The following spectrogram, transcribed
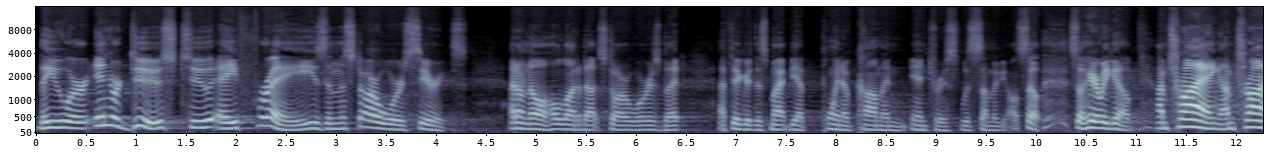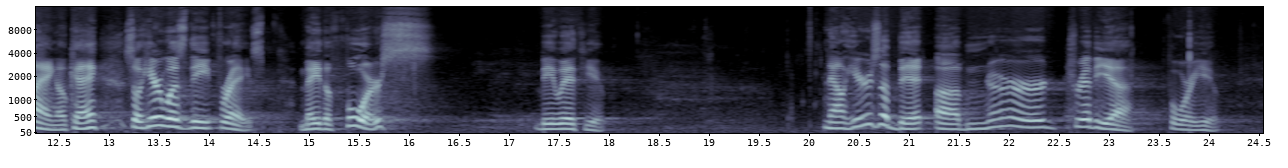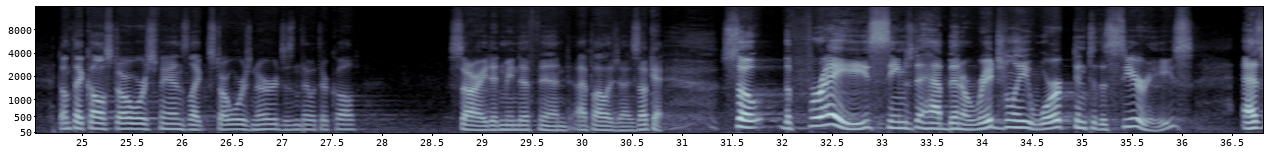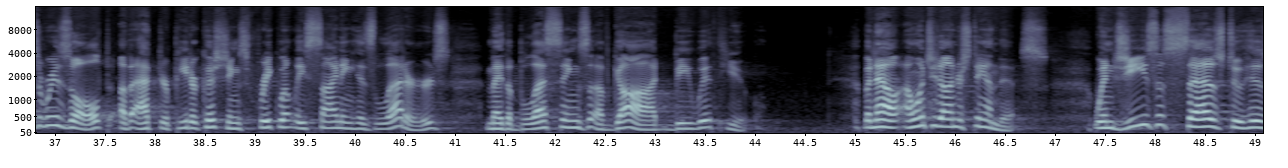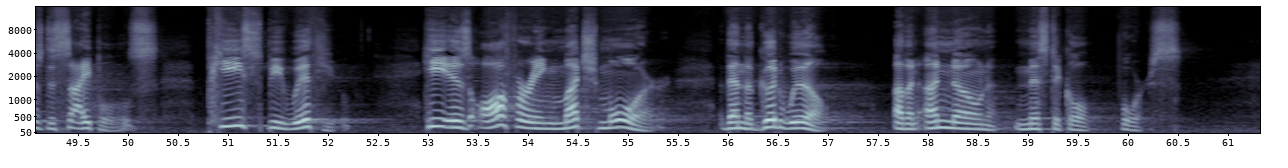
they were introduced to a phrase in the Star Wars series. I don't know a whole lot about Star Wars, but I figured this might be a point of common interest with some of y'all. So, so here we go. I'm trying, I'm trying, okay? So here was the phrase May the Force be with you. Now, here's a bit of nerd trivia for you. Don't they call Star Wars fans like Star Wars nerds? Isn't that what they're called? Sorry, didn't mean to offend. I apologize. Okay. So the phrase seems to have been originally worked into the series as a result of actor Peter Cushing's frequently signing his letters, May the blessings of God be with you. But now, I want you to understand this. When Jesus says to his disciples, Peace be with you, he is offering much more than the goodwill of an unknown mystical force.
